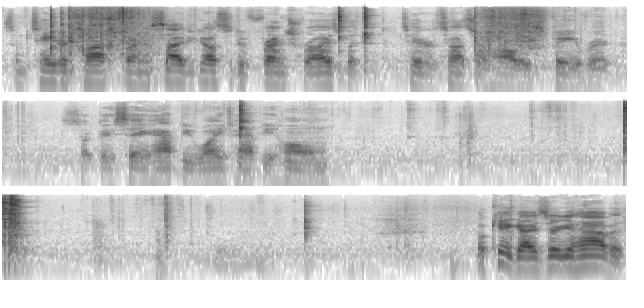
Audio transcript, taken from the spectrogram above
Some tater tots on the side. You can also do french fries, but tater tots are Holly's favorite. It's like they say, happy wife, happy home. Okay guys, there you have it.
